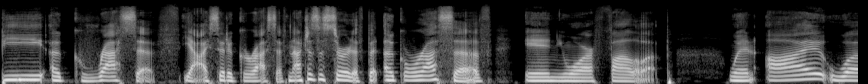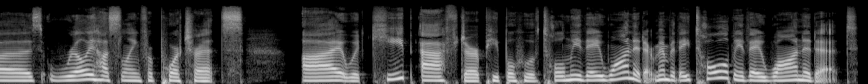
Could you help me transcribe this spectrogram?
be aggressive. Yeah, I said aggressive, not just assertive, but aggressive in your follow up. When I was really hustling for portraits, I would keep after people who have told me they wanted it. Remember, they told me they wanted it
